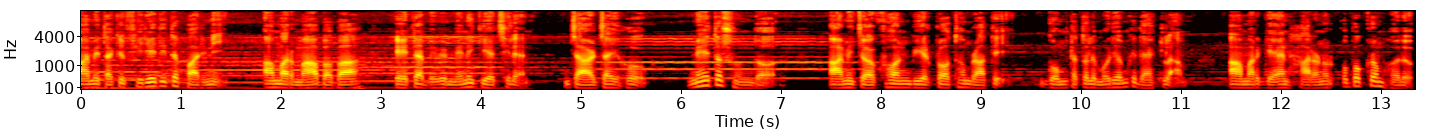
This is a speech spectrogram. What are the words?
আমি তাকে ফিরিয়ে দিতে পারিনি। আমার মা বাবা এটা ভেবে মেনে গিয়েছিলেন, যার যাই হোক, মেয়ে তো সুন্দর। আমি যখন বিয়ের প্রথম রাতে গোমটা তোলে মরিয়মকে দেখলাম, আমার জ্ঞান হারানোর উপক্রম হলো।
